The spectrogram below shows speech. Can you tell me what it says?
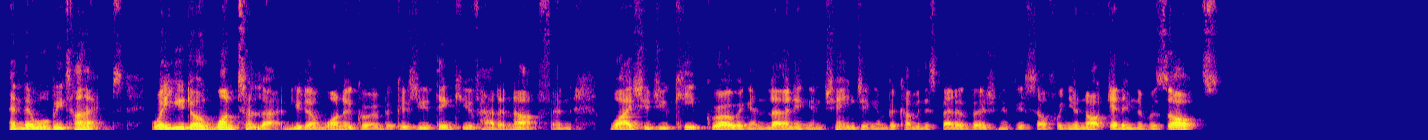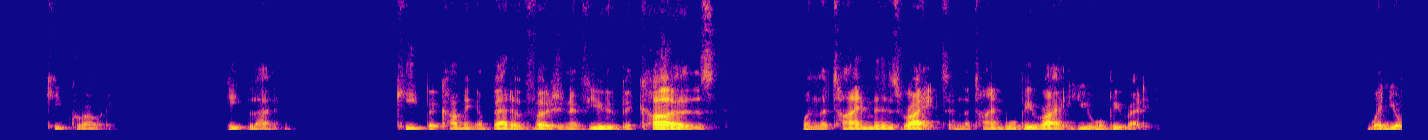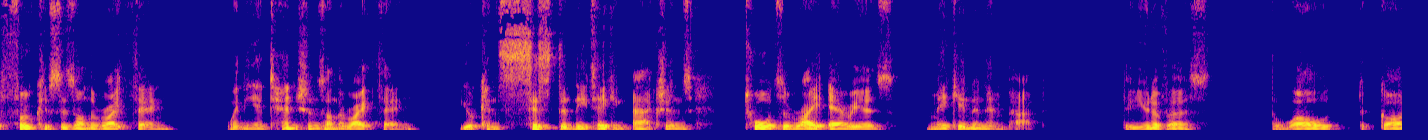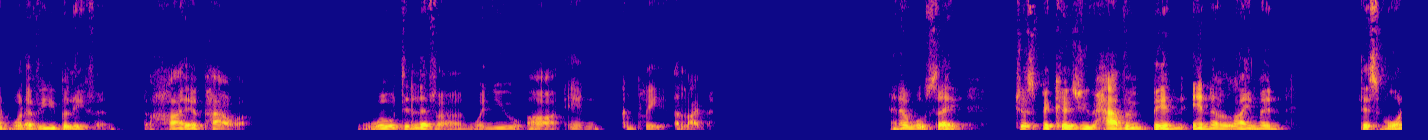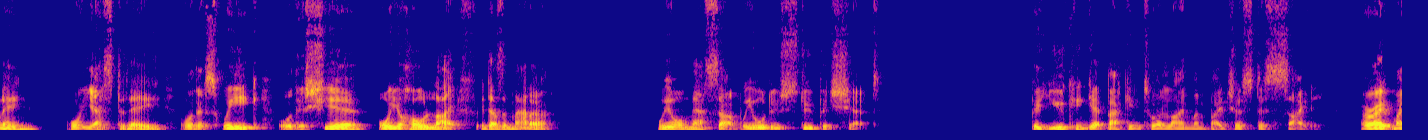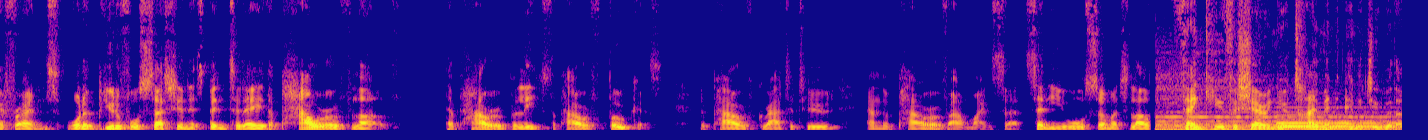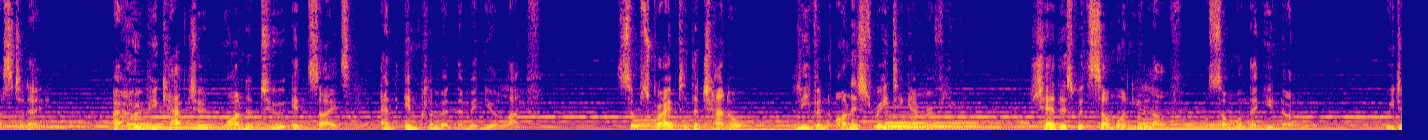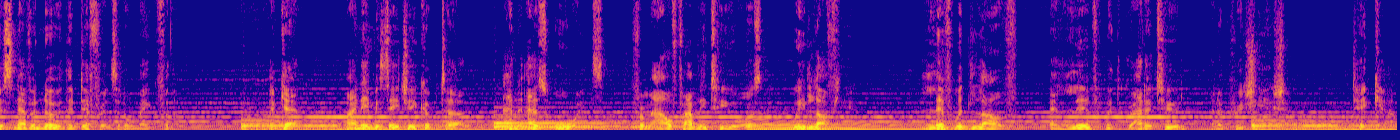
And there will be times where you don't want to learn, you don't want to grow because you think you've had enough. And why should you keep growing and learning and changing and becoming this better version of yourself when you're not getting the results? Keep growing, keep learning, keep becoming a better version of you because when the time is right and the time will be right, you will be ready. When your focus is on the right thing, when the intention's on the right thing, you're consistently taking actions towards the right areas, making an impact. The universe, the world, the God, whatever you believe in, the higher power will deliver when you are in complete alignment. And I will say, just because you haven't been in alignment this morning or yesterday or this week or this year or your whole life, it doesn't matter. We all mess up, we all do stupid shit. But you can get back into alignment by just deciding. All right, my friends, what a beautiful session it's been today. The power of love, the power of beliefs, the power of focus, the power of gratitude, and the power of our mindset. Sending you all so much love. Thank you for sharing your time and energy with us today. I hope you captured one or two insights and implement them in your life. Subscribe to the channel, leave an honest rating and review. Share this with someone you love or someone that you know. We just never know the difference it'll make for them. Again, my name is Ajay Gupta, and as always, from our family to yours, we love you. Live with love and live with gratitude and appreciation. Take care.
